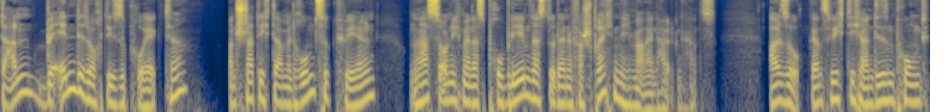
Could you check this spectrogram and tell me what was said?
Dann beende doch diese Projekte, anstatt dich damit rumzuquälen. Und dann hast du auch nicht mehr das Problem, dass du deine Versprechen nicht mehr einhalten kannst. Also, ganz wichtig an diesem Punkt,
